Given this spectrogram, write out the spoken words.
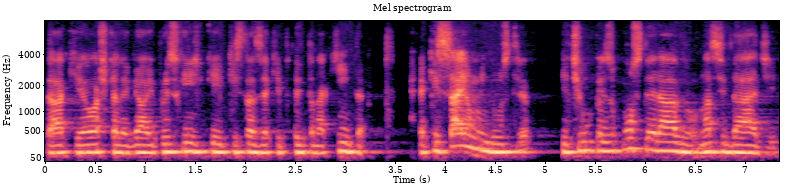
tá? Que eu acho que é legal, e por isso que a gente quis trazer aqui para 30 na quinta, é que sai uma indústria que tinha um peso considerável na cidade,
